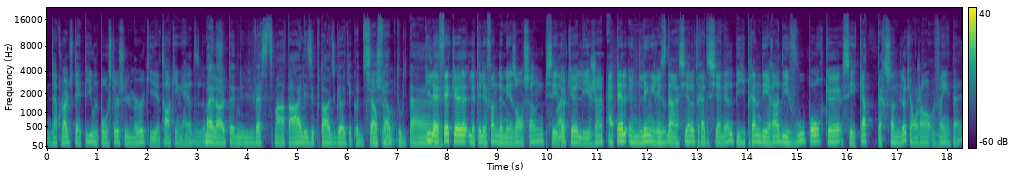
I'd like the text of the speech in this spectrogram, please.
de la couleur du tapis ou le poster sur le mur qui est Talking Heads. là. Ben, Ça. leur tenue vestimentaire, les écouteurs du gars qui écoute du self-help tout le temps. Puis le fait que le téléphone de maison sonne, puis c'est Ouais. là que les gens appellent une ligne résidentielle traditionnelle, puis ils prennent des rendez-vous pour que ces quatre personnes-là, qui ont genre 20 ans,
